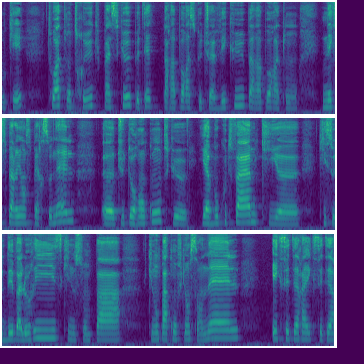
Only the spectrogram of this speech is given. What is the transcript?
ok? Toi, ton truc, parce que peut-être par rapport à ce que tu as vécu, par rapport à ton expérience personnelle, euh, tu te rends compte qu'il y a beaucoup de femmes qui, euh, qui se dévalorisent, qui ne sont pas, qui n'ont pas confiance en elles, etc., etc.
